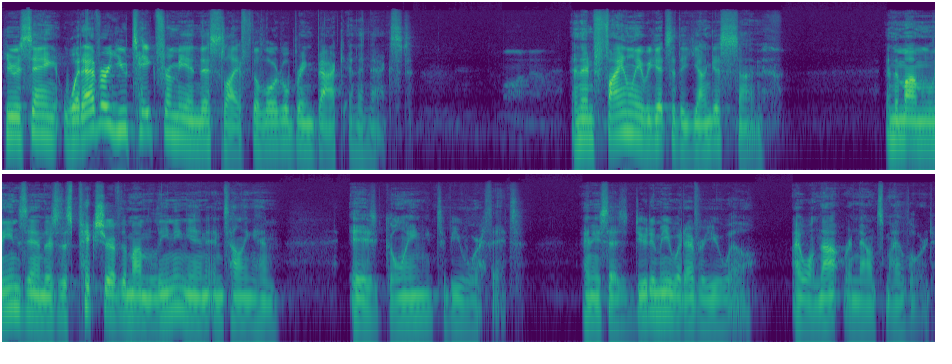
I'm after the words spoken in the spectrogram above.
He was saying, Whatever you take from me in this life, the Lord will bring back in the next. And then finally, we get to the youngest son. And the mom leans in. There's this picture of the mom leaning in and telling him, It is going to be worth it. And he says, Do to me whatever you will. I will not renounce my Lord.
